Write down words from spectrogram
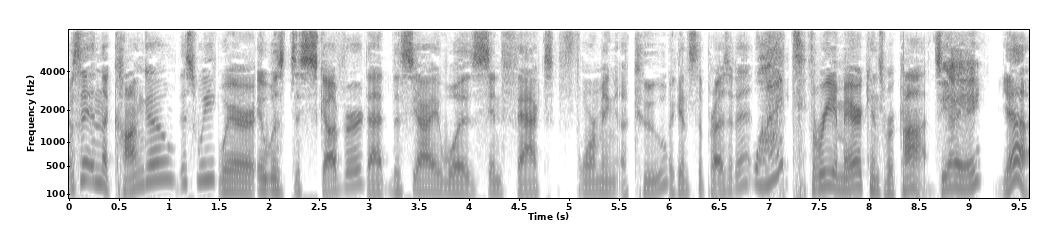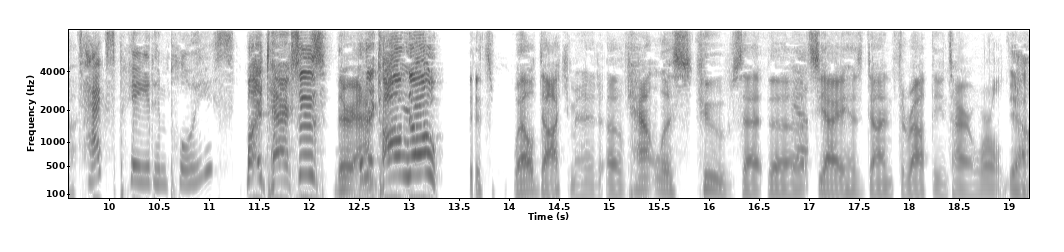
Was it in the Congo this week where it was discovered that the CIA was in fact forming a coup against the president? What? Three Americans were caught. CIA? Yeah. Tax paid employees? My taxes? They're in the Congo? It's well documented of countless coups that the Yeah. CIA has done throughout the entire world. Yeah.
